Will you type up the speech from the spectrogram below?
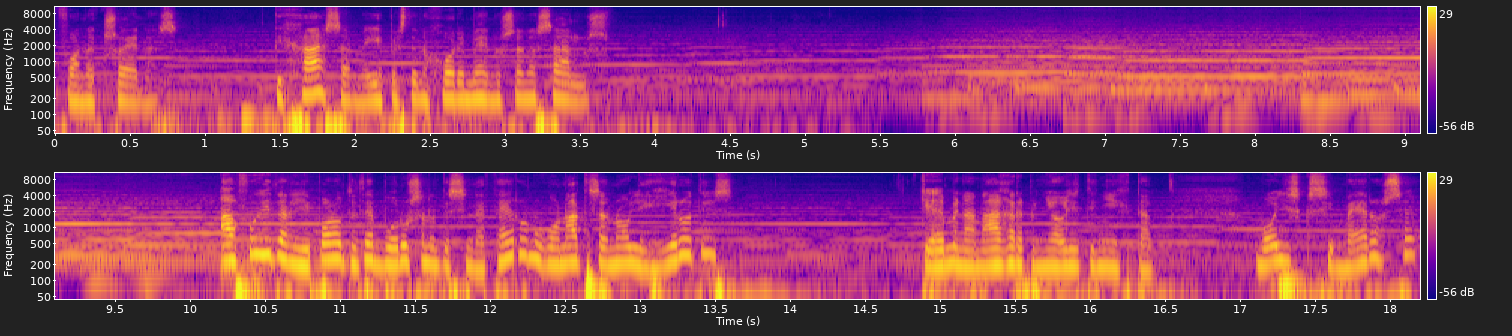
φώναξε ο ένας. Τη χάσαμε, είπε στενοχωρημένος ένας άλλος. Αφού είδαν λοιπόν ότι δεν μπορούσαν να τη συνεφέρουν, γονάτισαν όλοι γύρω της και έμειναν άγρυπνοι όλη τη νύχτα. Μόλις ξημέρωσε,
